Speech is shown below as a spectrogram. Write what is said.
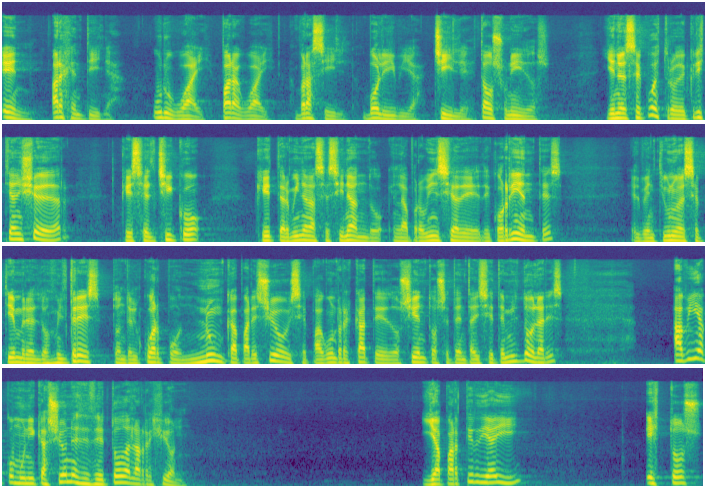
en Argentina, Uruguay, Paraguay, Brasil, Bolivia, Chile, Estados Unidos. Y en el secuestro de Christian Scheder, que es el chico que terminan asesinando en la provincia de, de Corrientes, el 21 de septiembre del 2003, donde el cuerpo nunca apareció y se pagó un rescate de 277 mil dólares, había comunicaciones desde toda la región. Y a partir de ahí, estos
